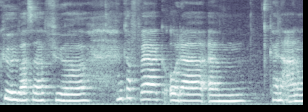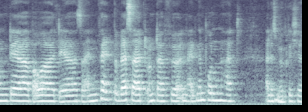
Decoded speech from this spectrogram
Kühlwasser für ein Kraftwerk oder ähm, keine Ahnung, der Bauer, der sein Feld bewässert und dafür einen eigenen Brunnen hat, alles Mögliche.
